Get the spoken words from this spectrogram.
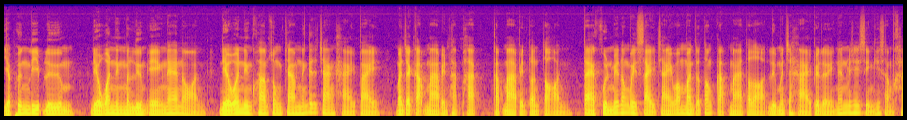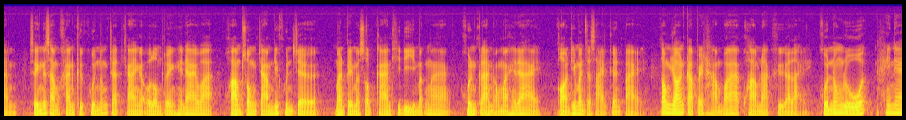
อย่าเพิ่งรีบลืม เดี๋ยววันหนึ่งมันลืมเองแน่นอน เดี๋ยววันหนึ่งความทรงจำนั้นก็จะจางหายไป มันจะกลับมาเป็นพักๆกลับมาเป็นตอนๆแต่คุณไม่ต้องไปใส่ใจว่ามันจะต้องกลับมาตลอด หรือมันจะหายไปเลย นั่นไม่ใช่สิ่งที่สำคัญ สิ่งที่สำคัญคือคุณต้องจัดการกับอารมณ์ตัวเองให้ได้ว่า ความทรงจำที่คุณเจอ มันเป็นประสบการณ์ที่ดีมากๆ คุณกลั่นออกมาให้ได้ ก่อนที่มันจะสายเกินไป ต้องย้อนกลับไปถามว่าความรักคืออะไร คุณต้องรู้ให้แน่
